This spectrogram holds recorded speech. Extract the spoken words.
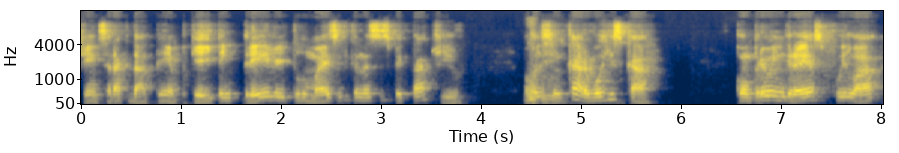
gente, será que dá tempo? Porque aí tem trailer e tudo mais, e fica nessa expectativa. Eu falei assim, cara, eu vou arriscar. Comprei o ingresso, fui lá,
